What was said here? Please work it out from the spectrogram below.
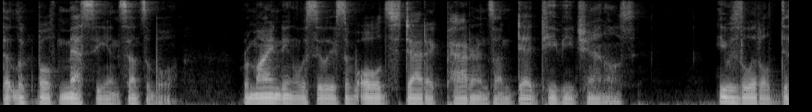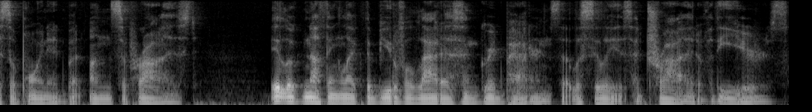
that looked both messy and sensible reminding Lucilius of old static patterns on dead TV channels. He was a little disappointed but unsurprised. It looked nothing like the beautiful lattice and grid patterns that Lucilius had tried over the years.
